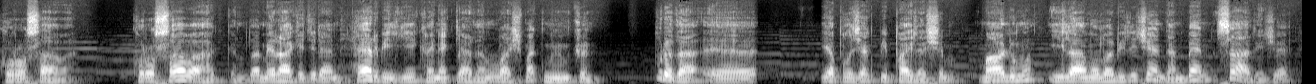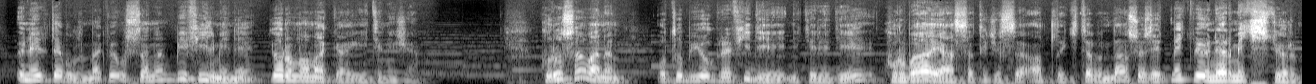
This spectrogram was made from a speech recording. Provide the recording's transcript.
Kurosawa. Kurosawa hakkında merak edilen her bilgiyi kaynaklardan ulaşmak mümkün. Burada e, yapılacak bir paylaşım malumun ilam olabileceğinden ben sadece öneride bulunmak ve ustanın bir filmini yorumlamakla yetineceğim. Kurosawa'nın otobiyografi diye nitelediği Kurbağa Yağı Satıcısı adlı kitabından söz etmek ve önermek istiyorum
